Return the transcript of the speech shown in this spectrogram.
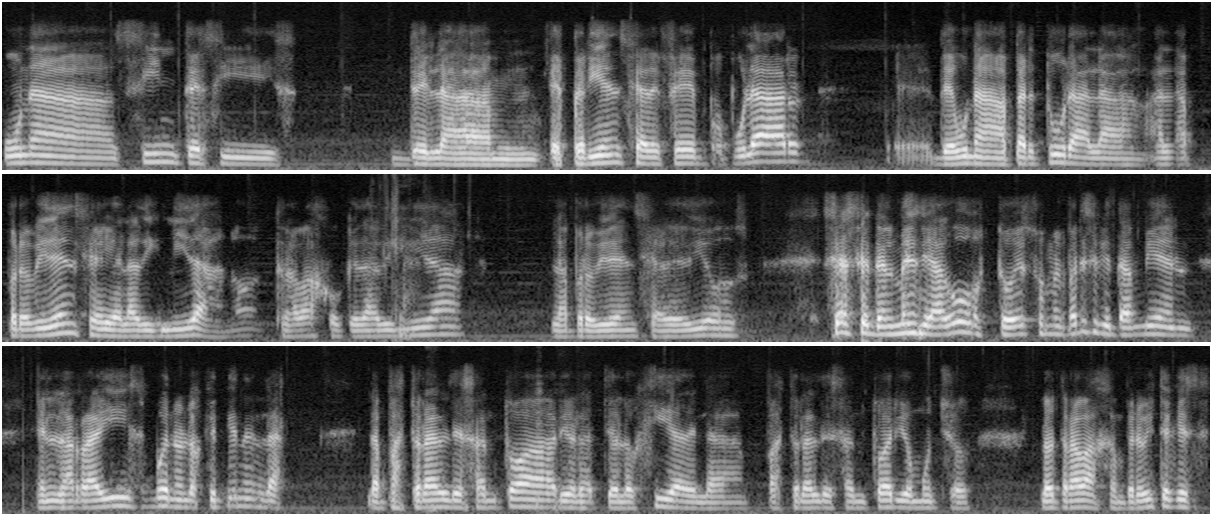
una síntesis de la mm, experiencia de fe popular, de una apertura a la, a la, providencia y a la dignidad, ¿no? Trabajo que da dignidad, la providencia de Dios. Se hace en el mes de agosto, eso me parece que también en la raíz, bueno, los que tienen la, la pastoral de santuario, la teología de la pastoral de santuario, mucho lo trabajan, pero viste que es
